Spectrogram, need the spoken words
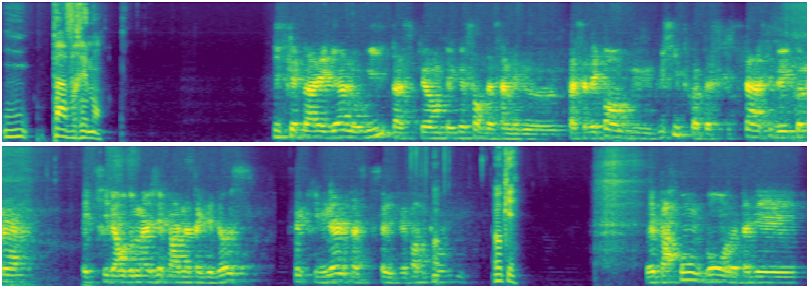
ou pas vraiment? Si c'est pas légal, oui, parce qu'en quelque sorte, bah, ça, met le... enfin, ça dépend du, du site. Quoi, parce que si c'est un site de e-commerce et qu'il est endommagé par une attaque des DOS, c'est criminel parce que ça lui fait pas de profit. Ok. Mais par contre, bon, tu as des,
